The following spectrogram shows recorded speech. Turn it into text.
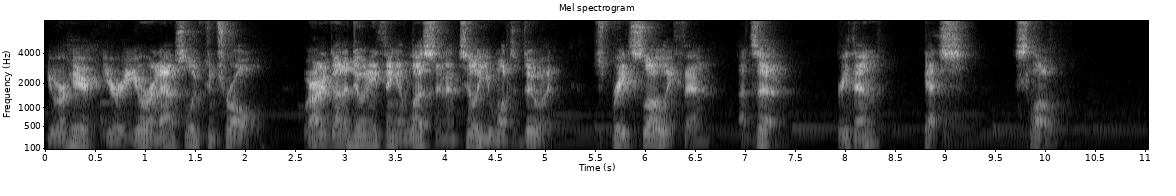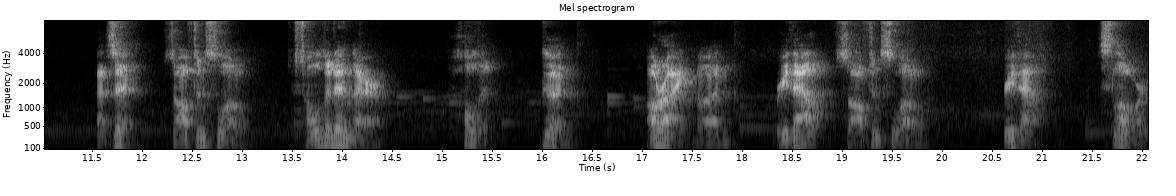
You are here. You're, you're in absolute control. We aren't going to do anything unless and until you want to do it. Just breathe slowly, Finn. That's it. Breathe in. Yes. Slow. That's it. Soft and slow. Just hold it in there. Hold it. Good. Alright, bud. Breathe out, soft and slow. Breathe out. Slower.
